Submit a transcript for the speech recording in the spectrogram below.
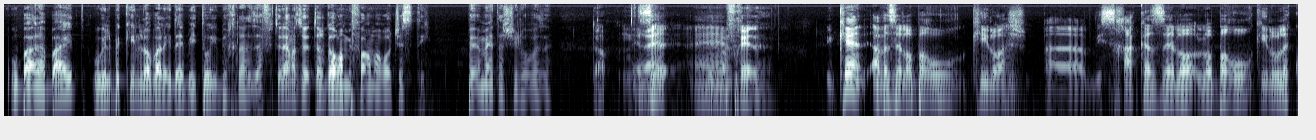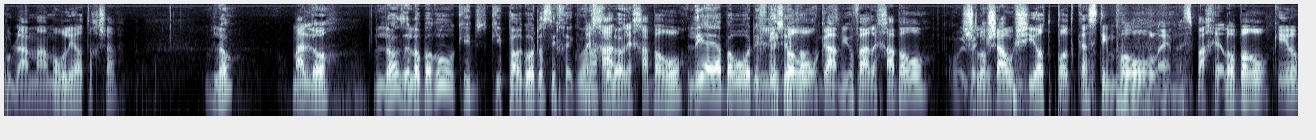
הוא בעל הבית, ווילבקין לא בא לידי ביטוי בכלל. זה, אתה יודע מה, זה יותר גרוע מפארמה רוצ'סטי. באמת, השילוב הזה. טוב, נראה. זה, זה אה, מפחיד. כן, אבל זה לא ברור, כאילו, הש- המשחק הזה לא לא ברור כאילו לכולם מה אמור להיות עכשיו? לא, מה לא? לא, זה לא ברור, כי, כי פרגו עוד לא שיחק. לך לא... לך ברור? לי היה ברור עוד לפני לי שפרגו. ברור גם, יובל, לך ברור? שלושה אושיות פודקאסטים ברור להם, לספחיה לא ברור כאילו?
